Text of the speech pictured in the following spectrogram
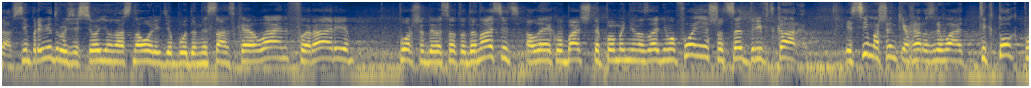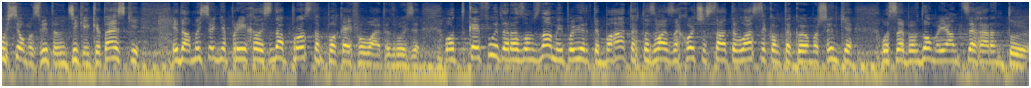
Да, всім привіт, друзі! Сьогодні у нас на огляді буде Nissan Skyline, Ferrari, Porsche 911, але як ви бачите по мені на задньому фоні, що це дріфт-кари. І ці машинки вже розривають TikTok по всьому світу, не тільки китайський. І да, ми сьогодні приїхали сюди просто покайфувати, друзі. От кайфуйте разом з нами і повірте, багато хто з вас захоче стати власником такої машинки у себе вдома, я вам це гарантую.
